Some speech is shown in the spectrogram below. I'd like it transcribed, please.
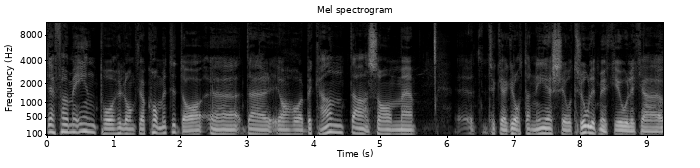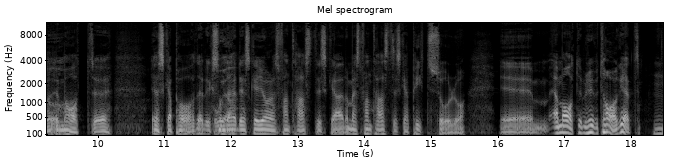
det för mig in på hur långt vi har kommit idag eh, där jag har bekanta som eh, tycker jag grottar ner sig otroligt mycket i olika ja. mat eskapader. Liksom, oh ja. Där det ska göras fantastiska, de mest fantastiska pizzor och eh, mat överhuvudtaget. Mm.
